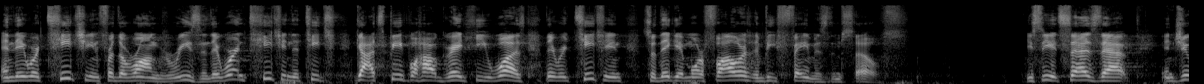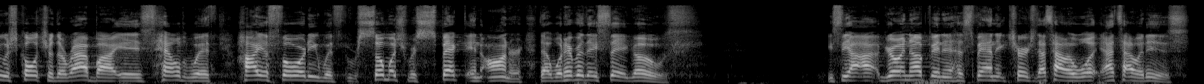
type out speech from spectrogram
And they were teaching for the wrong reason. They weren't teaching to teach God's people how great He was. They were teaching so they get more followers and be famous themselves. You see, it says that in Jewish culture, the rabbi is held with high authority, with so much respect and honor that whatever they say goes. You see, I, growing up in a Hispanic church, that's how it, that's how it is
